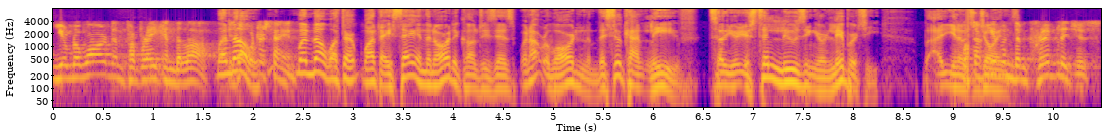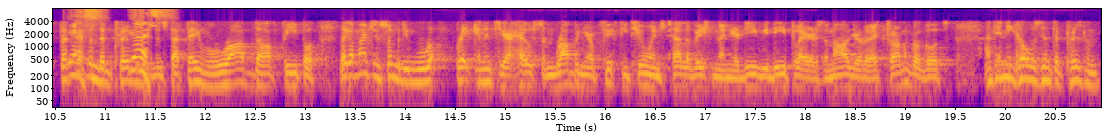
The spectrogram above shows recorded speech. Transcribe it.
you're rewarding for breaking the law. well, Is no. what they're saying? Well, no. What they what they say in the Nordic countries is we're not rewarding them. They still can't leave. So you're, you're still losing your liberty. Uh, You know, but they're join. giving them privileges. They're Yes, giving them privileges yes. that they've robbed off people. Like imagine somebody ro- breaking into your house and robbing your 52-inch television and your DVD players and all your electronic goods, and then he goes into prison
